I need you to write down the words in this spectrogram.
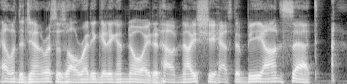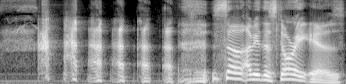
Ellen DeGeneres is already getting annoyed at how nice she has to be on set. so, I mean, the story is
